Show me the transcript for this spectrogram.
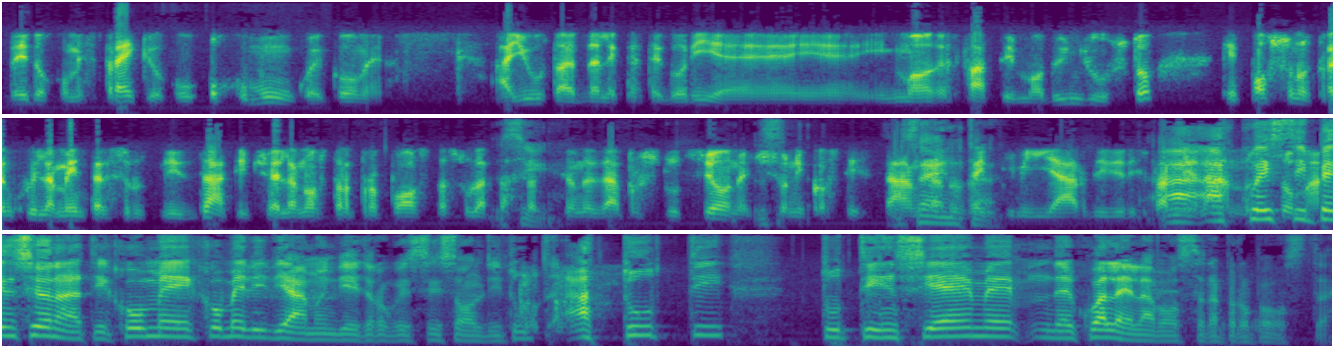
vedo come sprechi o, o comunque come aiuta delle categorie in modo, fatto in modo ingiusto che possono tranquillamente essere utilizzati, cioè la nostra proposta sulla tassazione sì. della prostituzione, ci sono i costi standard, Senta, 20 miliardi di risparmio. A, a questi insomma... pensionati come, come, li diamo indietro questi soldi? Tut, a tutti, tutti insieme, eh, qual è la vostra proposta?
